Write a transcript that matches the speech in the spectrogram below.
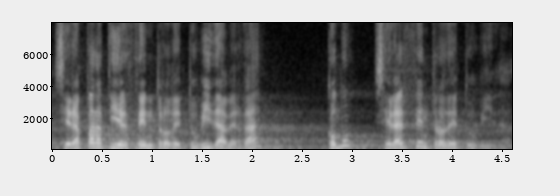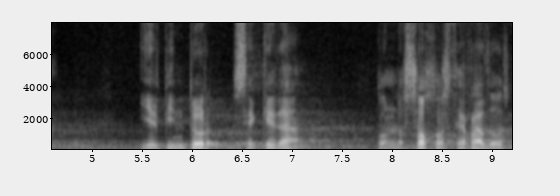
será para ti el centro de tu vida, ¿verdad? ¿Cómo? Será el centro de tu vida. Y el pintor se queda con los ojos cerrados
